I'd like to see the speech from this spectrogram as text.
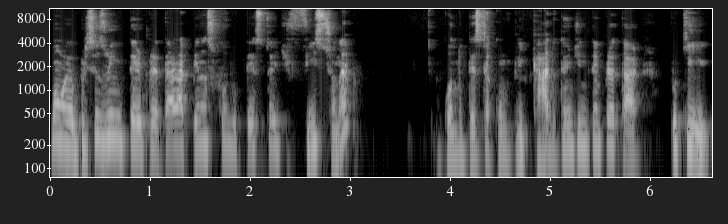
Bom, eu preciso interpretar apenas quando o texto é difícil, né? Quando o texto é complicado, eu tenho de interpretar, porque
